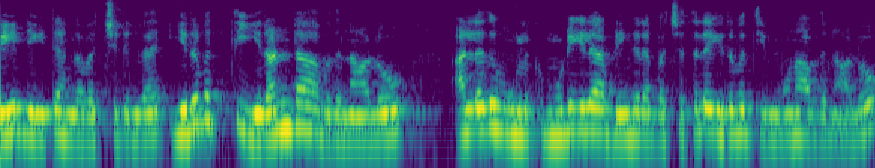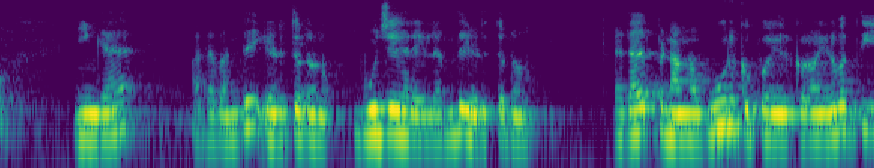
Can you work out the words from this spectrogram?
வேண்டிக்கிட்டு அங்கே வச்சிடுங்க. இருபத்தி இரண்டாவது நாளோ அல்லது உங்களுக்கு முடியல அப்படிங்கிற பட்சத்தில் இருபத்தி மூணாவது நாளோ நீங்கள் அதை வந்து எடுத்துடணும். பூஜை அறையிலேருந்து எடுத்துடணும். ஏதாவது இப்போ நாங்கள் ஊருக்கு போயிருக்கிறோம். இருபத்தி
